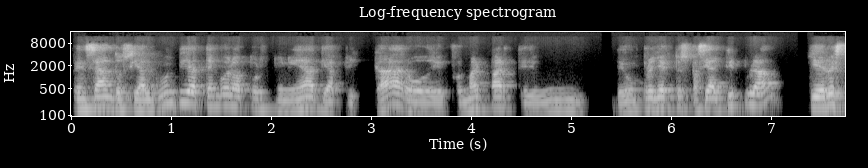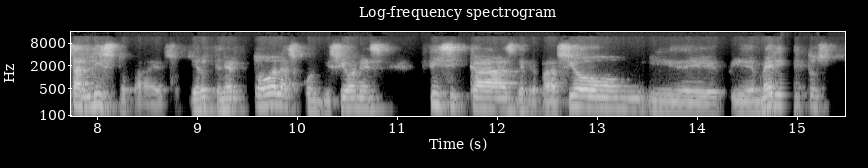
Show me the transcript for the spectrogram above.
pensando si algún día tengo la oportunidad de aplicar o de formar parte de un, de un proyecto espacial tripulado, quiero estar listo para eso, quiero tener todas las condiciones físicas, de preparación y de, méritos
